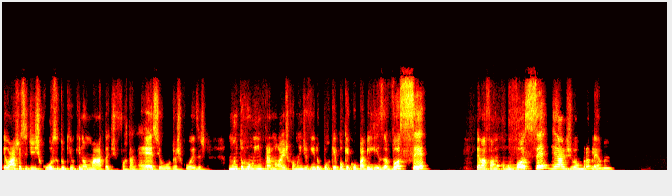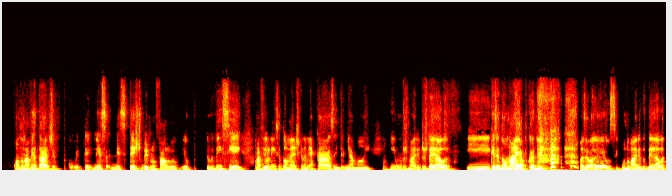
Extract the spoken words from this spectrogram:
eu acho esse discurso do que o que não mata te fortalece ou outras coisas muito ruim para nós como indivíduo, porque porque culpabiliza você pela forma como você reagiu a um problema. Quando na verdade nesse, nesse texto mesmo eu falo, eu, eu Eu vivenciei a violência doméstica na minha casa, entre minha mãe e um dos maridos dela. E, quer dizer, não na época, né? Mas ela é o segundo marido dela.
